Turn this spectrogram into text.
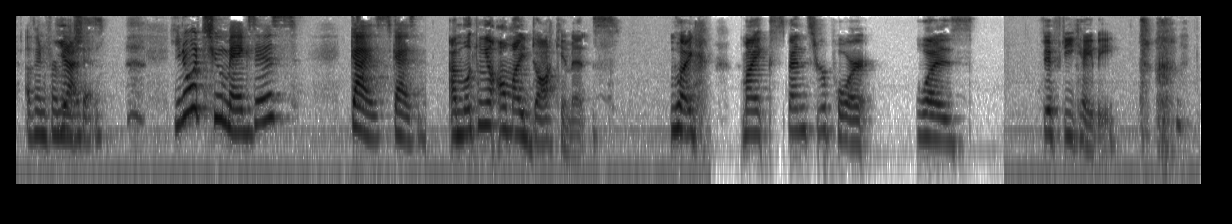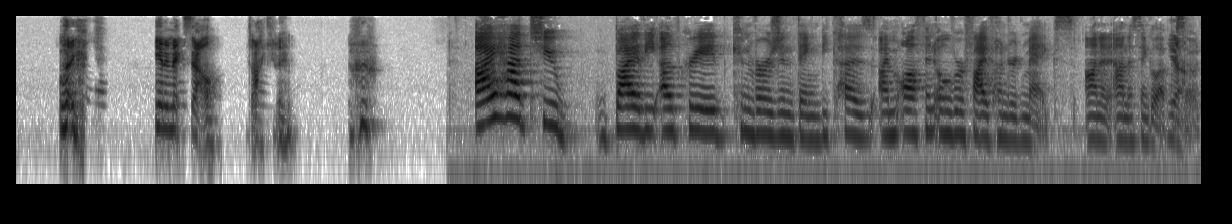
of information. Yes. You know what two megs is, guys? Guys, I'm looking at all my documents. Like my expense report was 50 KB. like in an Excel document. I had to buy the upgrade conversion thing because I'm often over 500 megs on a, on a single Yeah. episode.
